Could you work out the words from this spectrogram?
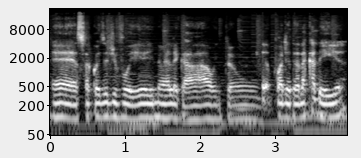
É, essa coisa de voyeur não é legal, então pode até dar cadeia.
